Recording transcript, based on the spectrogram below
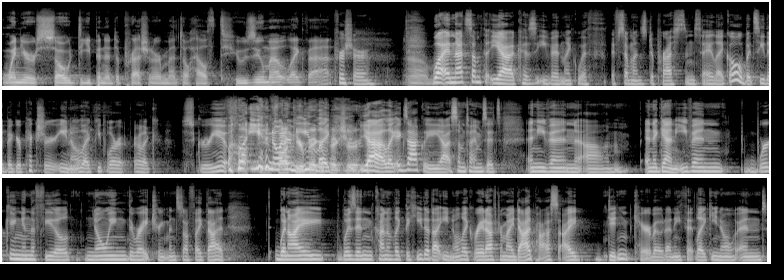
when you're so deep in a depression or mental health to zoom out like that. For sure. Um, Well, and that's something, yeah, because even like with if someone's depressed and say like, oh, but see the bigger picture, you know, like people are, are like, screw you, like, you know what I mean? Like, picture. yeah, like exactly, yeah. Sometimes it's, and even, um, and again, even working in the field, knowing the right treatment, stuff like that. When I was in kind of like the heat of that, you know, like right after my dad passed, I didn't care about anything, like you know, and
